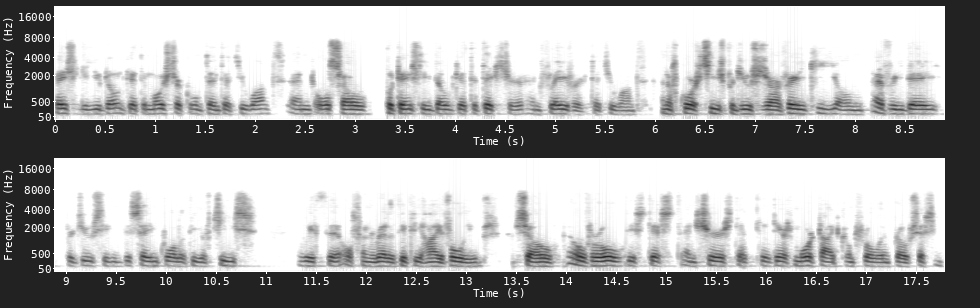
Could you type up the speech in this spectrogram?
basically you don't get the moisture content that you want and also potentially don't get the texture and flavor that you want. And of course, cheese producers are very key on every day producing the same quality of cheese with uh, often relatively high volumes. So overall, this test ensures that uh, there's more tight control in processing.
